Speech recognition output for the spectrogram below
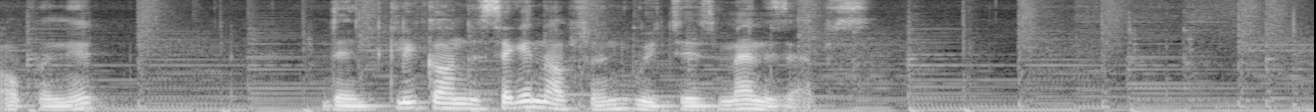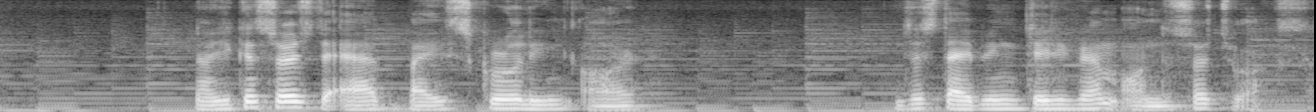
Open it then click on the second option which is manage apps. Now you can search the app by scrolling or just typing telegram on the search box.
